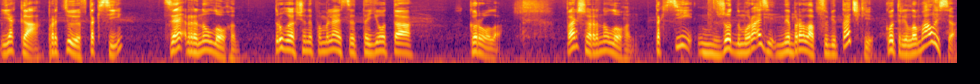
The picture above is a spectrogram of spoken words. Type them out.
яка працює в таксі, це Renault Logan. Друга, якщо не помиляюсь, це Toyota Corolla. Перша Renault Logan. Таксі в жодному разі не брала б собі тачки, котрі ламалися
